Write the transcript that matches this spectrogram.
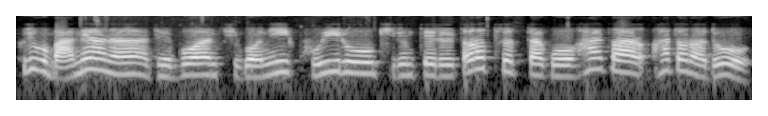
그리고 만에 하나 제보한 직원이 고의로 기름때를 떨어뜨렸다고 하더라도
